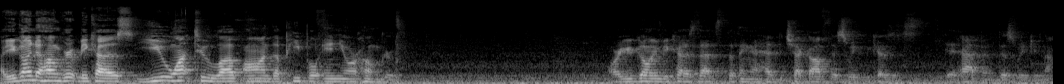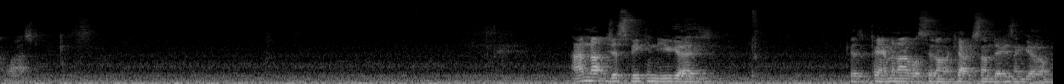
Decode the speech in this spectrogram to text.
Are you going to home group because you want to love on the people in your home group? Or are you going because that's the thing I had to check off this week because it happened this week and not last week? I'm not just speaking to you guys. Because Pam and I will sit on the couch some days and go,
